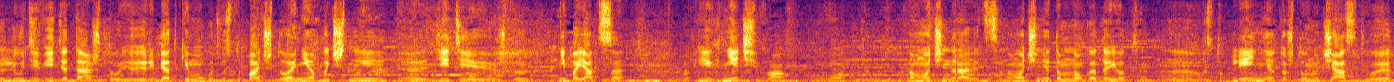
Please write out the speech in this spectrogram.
люди видят, да, что ребятки могут выступать, что они обычные э, дети, что не боятся, их нечего. Вот. Нам очень нравится, нам очень это много дает э, выступления, то, что он участвует.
